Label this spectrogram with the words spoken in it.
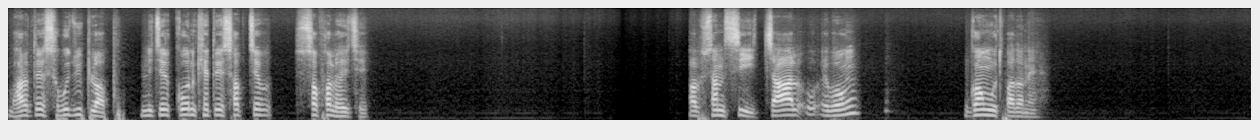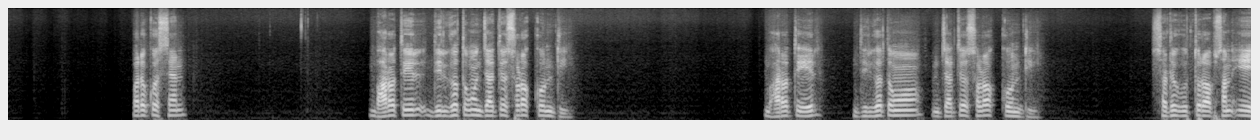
ভারতের সবুজ বিপ্লব নিচের কোন ক্ষেত্রে সবচেয়ে সফল হয়েছে? অপশান সি, চাল এবং গম উৎপাদনে। পরে কোশ্চেন ভারতের দীর্ঘতম জাতীয় সড়ক কোনটি? ভারতের দীর্ঘতম জাতীয় সড়ক কোনটি? সঠিক উত্তর অপশান এ,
